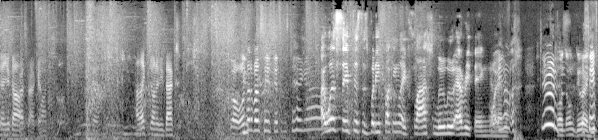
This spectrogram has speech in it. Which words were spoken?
Yeah, you got. That's not good. Alex, you wanna be back? So, what was that about safe distance to hang out? I was safe distance, but he fucking like flashed Lulu everything. What, you and- don't- Dude, Oh, don't do the it. safe You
